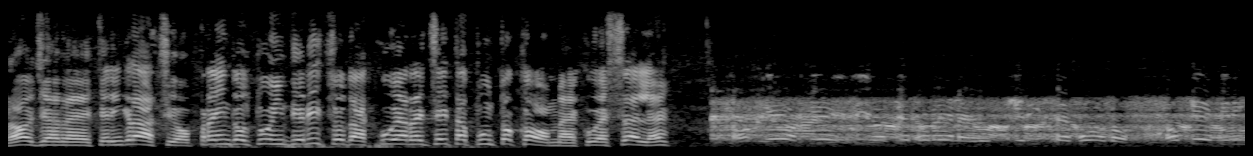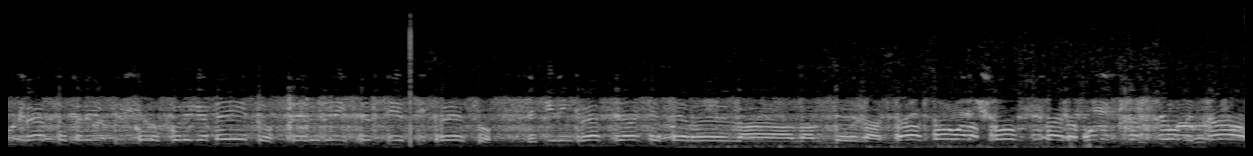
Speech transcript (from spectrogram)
Roger, ti ringrazio. Prendo il tuo indirizzo da qrz.com, QSL? Ok, ok, sì, non c'è problema, l'indirizzo è buono. Ok, ti ringrazio per il piccolo collegamento, spero di risentirti presto e ti ringrazio anche per l'antena. La, ciao, ciao, alla prossima e una buona situazione, ciao!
